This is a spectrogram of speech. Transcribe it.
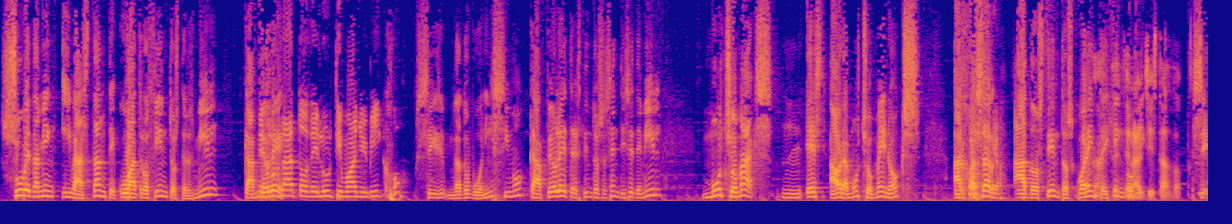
sube también y bastante, 403.000. Café Mejor dato del último año y pico. sí, un dato buenísimo. Café Olé, 367.000. Mucho Max mm, es ahora mucho menos. Al pasar Hostia. a 245 Era el chistazo. Sí,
